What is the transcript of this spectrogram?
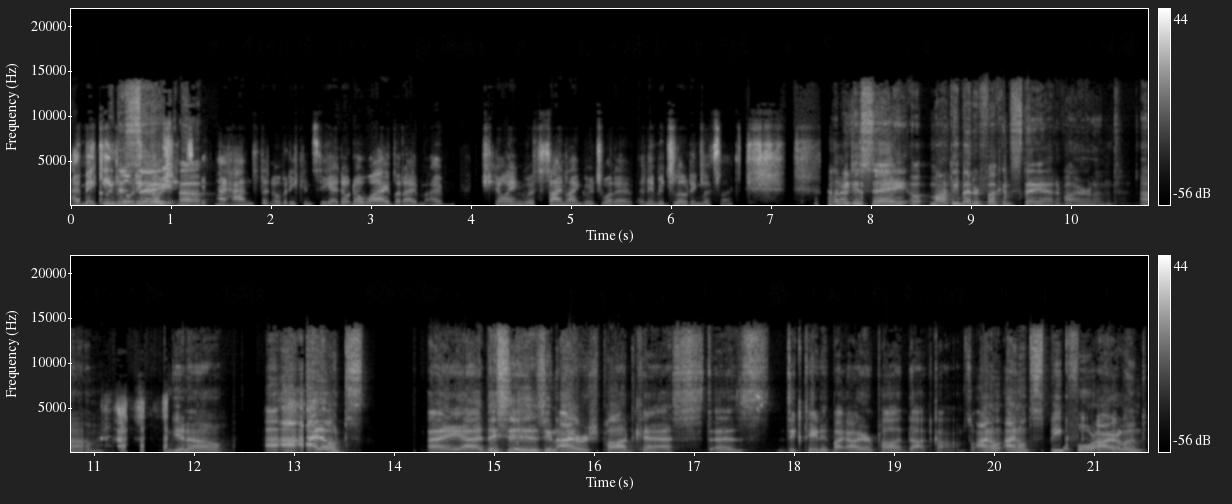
I'm making loading say, motions uh, with my hands that nobody can see. I don't know why, but I'm I'm showing with sign language what a, an image loading looks like. Let me just say, uh, Monty better fucking stay out of Ireland. Um, you know, I, I, I don't. I uh, this is an Irish podcast as dictated by irepod.com. So I don't I don't speak for Ireland,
